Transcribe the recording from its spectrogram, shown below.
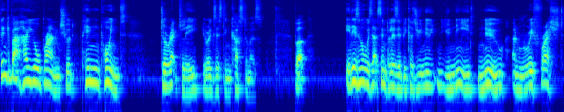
think about how your brand should pinpoint directly your existing customers. But it isn't always that simple, is it? Because you you need new and refreshed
